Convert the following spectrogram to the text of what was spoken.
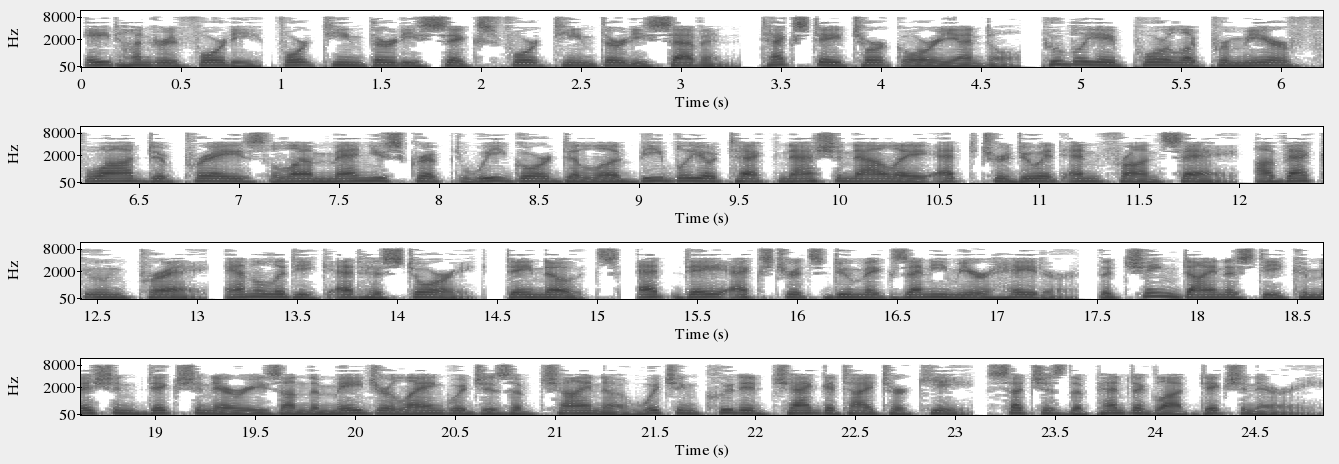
840 1436–1437, Texte Turc Oriental, publié pour la première fois de d'après le manuscrit Uyghur de la Bibliothèque nationale et traduit en français, avec un pré, analytique et historique, des notes, et des extraits du Mir Haider. The Qing dynasty commissioned dictionaries on the major languages of China which included Chagatai Turki, such as the Pentaglot Dictionary.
